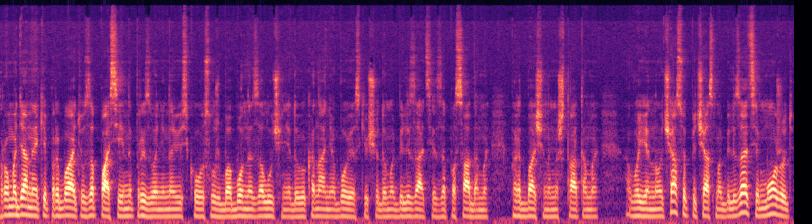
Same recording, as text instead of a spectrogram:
Громадяни, які перебувають у запасі і не призвані на військову службу або не залучені до виконання обов'язків щодо мобілізації за посадами, передбаченими штатами воєнного часу, під час мобілізації можуть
